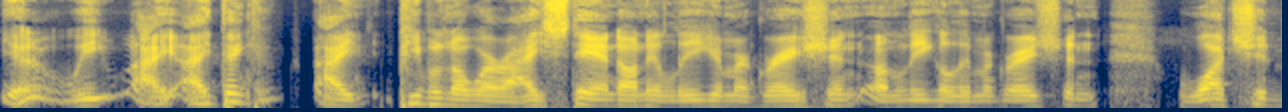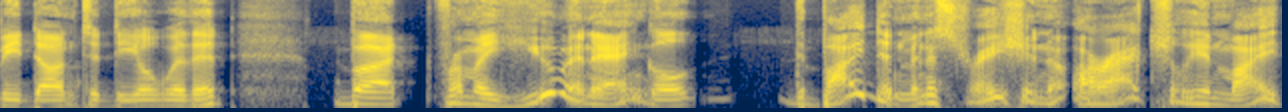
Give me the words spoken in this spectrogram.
You know, we I, I think I people know where I stand on illegal immigration, on legal immigration, what should be done to deal with it. But from a human angle, the Biden administration are actually, in my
